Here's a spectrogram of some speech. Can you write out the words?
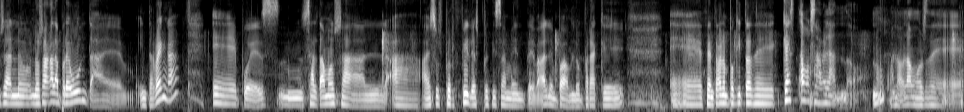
o sea, no- nos haga la pregunta, eh, intervenga, eh, pues mm, saltamos al- a, esos perfiles precisamente, ¿vale, Pablo? Para que eh, centrar un poquito de qué estamos hablando, ¿no? Cuando hablamos de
